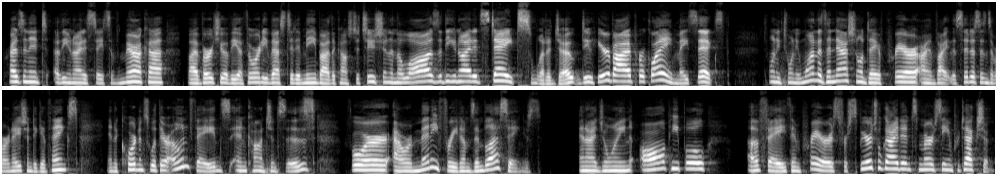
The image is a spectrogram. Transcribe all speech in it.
President of the United States of America by virtue of the authority vested in me by the Constitution and the laws of the United States. What a joke. Do hereby proclaim May 6th, 2021 as a national day of prayer. I invite the citizens of our nation to give thanks in accordance with their own faiths and consciences for our many freedoms and blessings. And I join all people of faith in prayers for spiritual guidance, mercy, and protection.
